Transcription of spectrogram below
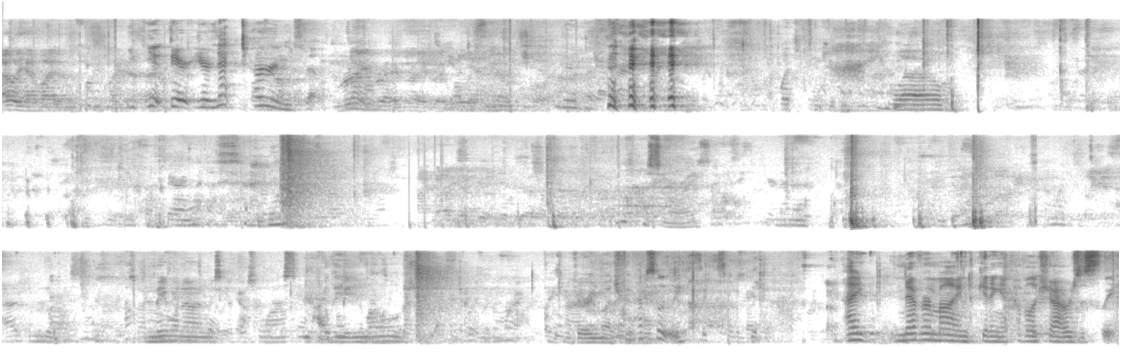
I only have items. You, your, your neck turns though. Right, right, Hello. Bearing with us. I may want to reschedule tomorrow for the meeting tomorrow morning, but thank you very much. Vivian. Absolutely. I never mind getting a couple of showers of sleep.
